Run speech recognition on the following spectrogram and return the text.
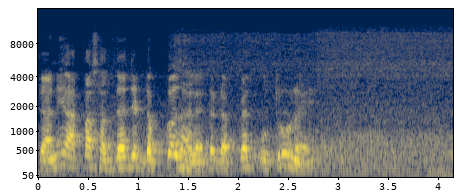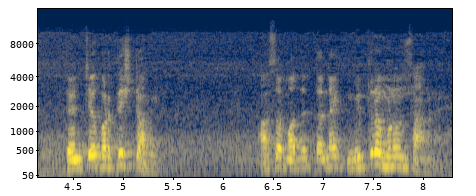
त्याने आता सध्या जे डबकं झालंय त्या डबक्यात उतरू नये. त्यांची प्रतिष्ठा होईल. असं माझं त्यांना एक मित्र म्हणून सांगणं आहे.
